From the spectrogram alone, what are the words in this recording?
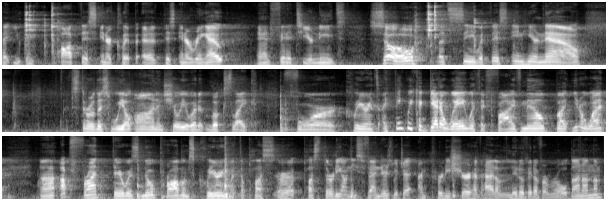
that you can pop this inner clip, uh, this inner ring out, and fit it to your needs. So let's see with this in here now. Let's throw this wheel on and show you what it looks like for clearance. I think we could get away with a five mil, but you know what? Uh, up front, there was no problems clearing with the plus or plus 30 on these fenders, which I, am pretty sure have had a little bit of a roll done on them.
